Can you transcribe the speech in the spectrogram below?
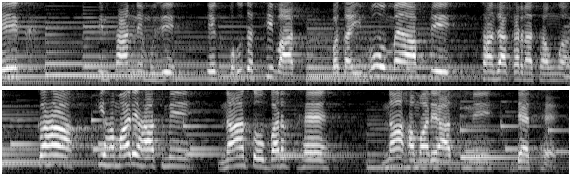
एक इंसान ने मुझे एक बहुत अच्छी बात बताई, वो मैं आपसे साझा करना चाहूँगा। कहा कि हमारे हाथ में ना तो बर्थ है, ना हमारे हाथ में डेथ है।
